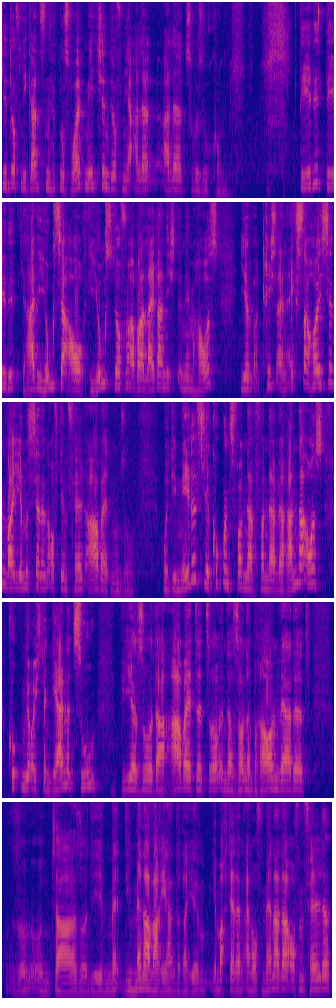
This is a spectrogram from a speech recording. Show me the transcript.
Hier dürfen die ganzen Hypnos-Volt-Mädchen dürfen ja alle, alle zu Besuch kommen. Ja, die Jungs ja auch. Die Jungs dürfen aber leider nicht in dem Haus. Ihr kriegt ein extra Häuschen, weil ihr müsst ja dann auf dem Feld arbeiten und so. Und die Mädels, wir gucken uns von der, von der Veranda aus, gucken wir euch dann gerne zu, wie ihr so da arbeitet, so in der Sonne braun werdet. So, und da so die, die Männervariante da. Ihr, ihr macht ja dann einen auf Männer da auf dem Felde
